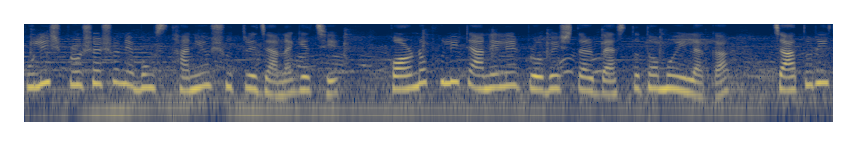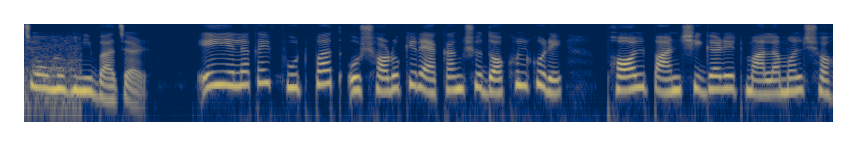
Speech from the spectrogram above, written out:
পুলিশ প্রশাসন এবং স্থানীয় সূত্রে জানা গেছে কর্ণফুলী টানেলের প্রবেশ তার ব্যস্ততম এলাকা চাতুরি চৌমুহনী বাজার। এই এলাকায় ফুটপাত ও সড়কের একাংশ দখল করে ফল, পান, সিগারেট, মালামাল সহ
